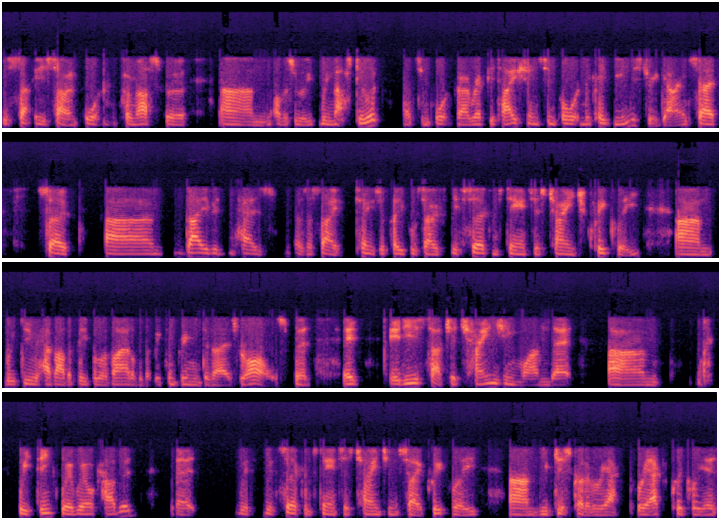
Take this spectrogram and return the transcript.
is so, is so important from us. For um, obviously, we, we must do it. That's important for our reputation. It's important to keep the industry going. So, so um, David has, as I say, teams of people. So if circumstances change quickly, um, we do have other people available that we can bring into those roles. But it it is such a changing one that um, we think we're well covered. But with with circumstances changing so quickly, um, you've just got to react react quickly as,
